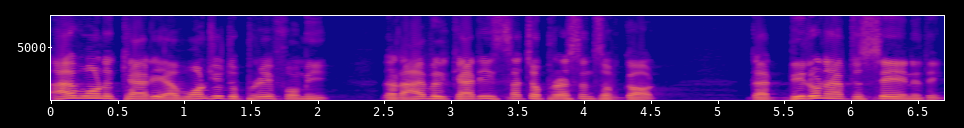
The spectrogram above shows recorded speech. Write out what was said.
I want to carry, I want you to pray for me that I will carry such a presence of God that we don't have to say anything.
